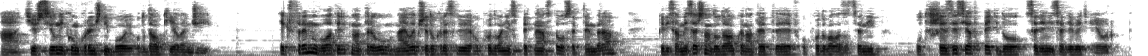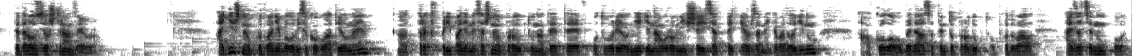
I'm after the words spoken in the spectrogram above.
a tiež silný konkurenčný boj o dodávky LNG. Extrémnu volatilitu na trhu najlepšie dokresľuje obchodovanie z 15. septembra, kedy sa mesačná dodávka na TTF obchodovala za ceny od 65 do 79 eur, teda rozdiel 14 eur. Aj dnešné obchodovanie bolo vysoko volatilné. Trh v prípade mesačného produktu na TTF otvoril niekde na úrovni 65 eur za MWh a okolo obeda sa tento produkt obchodoval aj za cenu o 10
